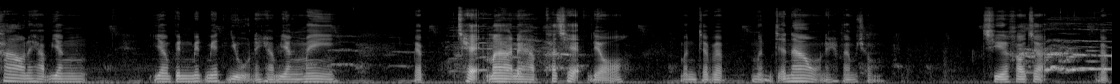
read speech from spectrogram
ข้าวนะครับ ยังยังเป็นเม็ดเม็ดอยู่นะครับ ยังไม่แบบแฉะมากนะครับ ถ้าแฉะเดี๋ยวมันจะแบบเหมือนจะเน่านะครับท่านผู้ชม เชื้อเขาจะแบบ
